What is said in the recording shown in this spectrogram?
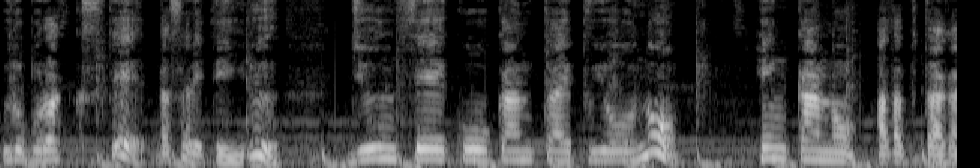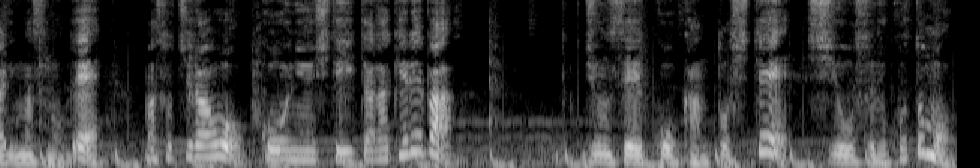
ウロボラックスで出されている純正交換タイプ用の変換のアダプターがありますので、まあ、そちらを購入していただければ、純正交換として使用することも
